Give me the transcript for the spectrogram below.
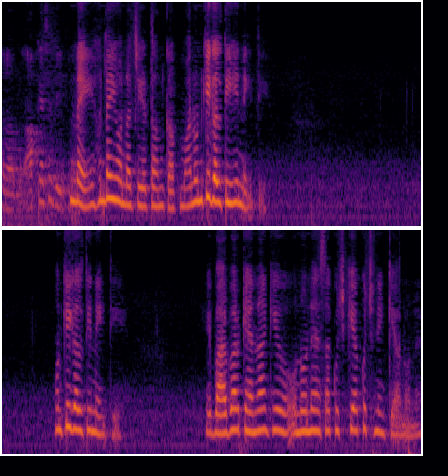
खराब हुआ? आप कैसे देख रहे नहीं नहीं होना चाहिए था उनका अपमान। उनकी गलती ही नहीं थी। उनकी गलती नहीं थी। ये बार बार कहना कि उन्होंने ऐसा कुछ किया, कुछ नहीं किया उन्होंने।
